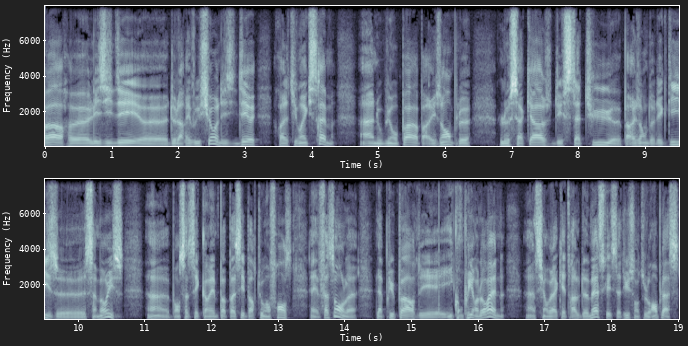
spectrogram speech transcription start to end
par euh, les idées euh, de la Révolution et des idées relativement extrêmes. Hein, N'oublions pas, par exemple, le saccage des statues, euh, par exemple, de l'église Saint-Maurice. Hein. Bon, ça s'est quand même pas passé partout en France. De toute façon, la, plupart des, y compris en Lorraine, hein, si on va à la cathédrale de Metz, les statues sont toujours en place.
